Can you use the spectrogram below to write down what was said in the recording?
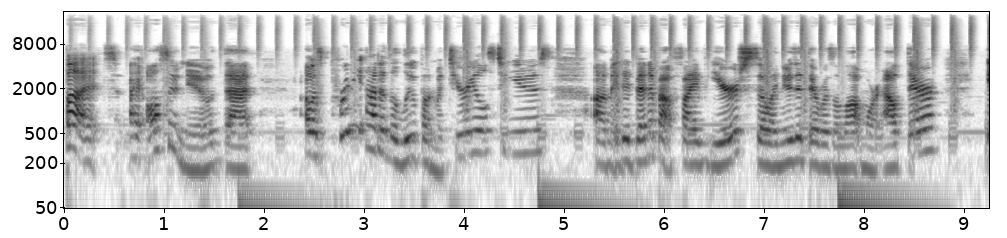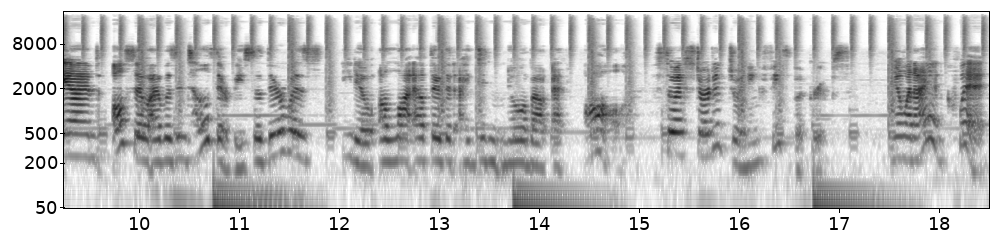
But I also knew that I was pretty out of the loop on materials to use. Um, it had been about five years, so I knew that there was a lot more out there. And also, I was in teletherapy, so there was, you know, a lot out there that I didn't know about at all. So I started joining Facebook groups. Now, when I had quit,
